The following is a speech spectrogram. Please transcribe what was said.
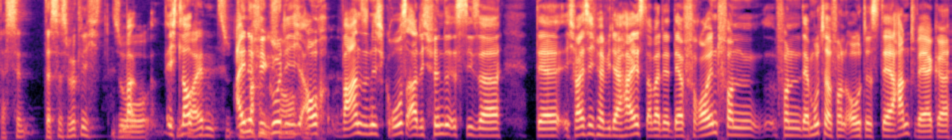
das sind, das ist wirklich so. Ich die glaub, beiden zu- die Eine machen die Figur, die ich auch wahnsinnig großartig finde, ist dieser, der, ich weiß nicht mehr, wie der heißt, aber der, der Freund von, von der Mutter von Otis, der Handwerker.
